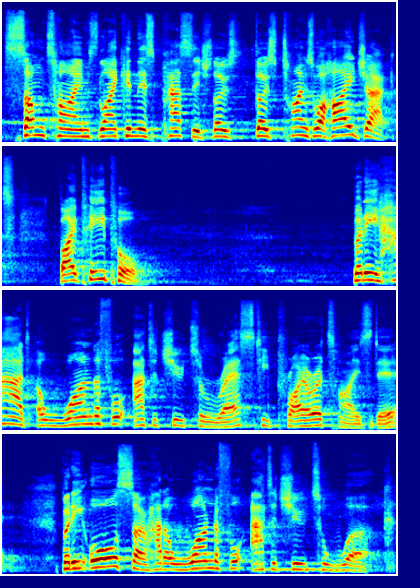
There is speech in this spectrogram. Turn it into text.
sometimes, like in this passage, those, those times were hijacked by people. But he had a wonderful attitude to rest, he prioritized it. But he also had a wonderful attitude to work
